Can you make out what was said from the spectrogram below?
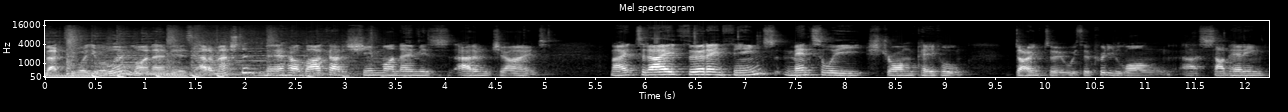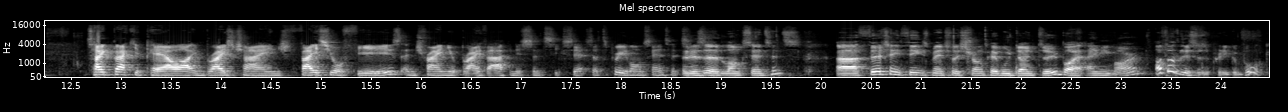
back to What You Will Learn. My name is Adam Ashton. Kardeşim. My name is Adam Jones. Mate, today, 13 things mentally strong people don't do with a pretty long uh, subheading. Take back your power, embrace change, face your fears, and train your brain for happiness and success. That's a pretty long sentence. It is a long sentence. Uh, 13 Things Mentally Strong People Don't Do by Amy Morin. I thought this was a pretty good book.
